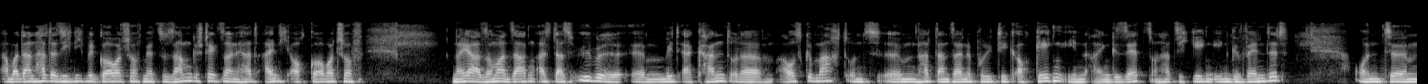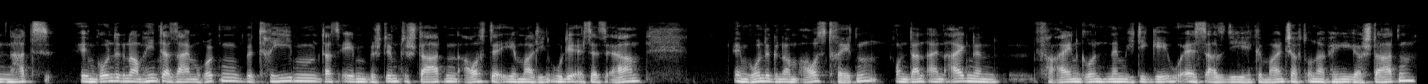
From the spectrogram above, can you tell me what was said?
aber dann hat er sich nicht mit Gorbatschow mehr zusammengesteckt, sondern er hat eigentlich auch Gorbatschow naja, soll man sagen, als das Übel ähm, miterkannt oder ausgemacht und ähm, hat dann seine Politik auch gegen ihn eingesetzt und hat sich gegen ihn gewendet und ähm, hat im Grunde genommen hinter seinem Rücken betrieben, dass eben bestimmte Staaten aus der ehemaligen UdSSR im Grunde genommen austreten und dann einen eigenen Verein gründen, nämlich die GUS, also die Gemeinschaft unabhängiger Staaten.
